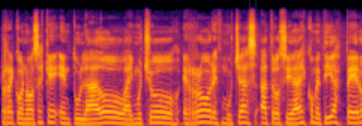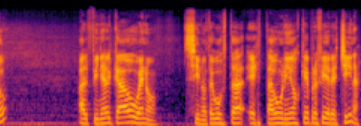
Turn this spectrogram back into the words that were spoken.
Reconoces que en tu lado hay muchos errores, muchas atrocidades cometidas, pero al fin y al cabo, bueno, si no te gusta Estados Unidos, ¿qué prefieres? China.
